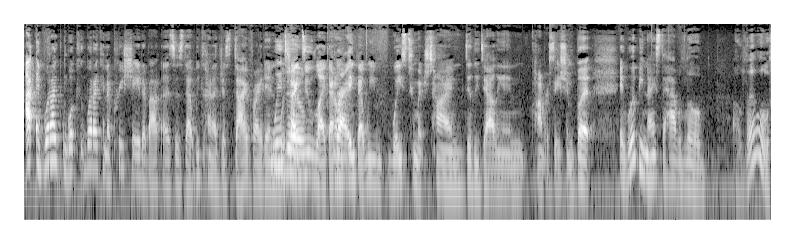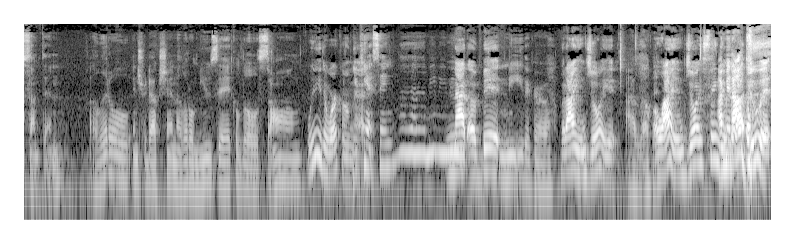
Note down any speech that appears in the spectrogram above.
I, what I what, what I can appreciate about us is that we kind of just dive right in, We which I do. do like. I don't Right. think that we waste too much time dilly dallying conversation, but it would be nice to have a little a little something, a little introduction, a little music, a little song. We need to work on that. You can't sing. Uh, me, me, me. Not a bit, me either, girl. but I enjoy it. I love it. Oh, I enjoy singing. I mean, I'll do it.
